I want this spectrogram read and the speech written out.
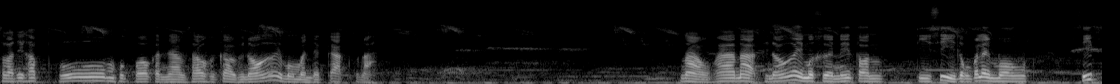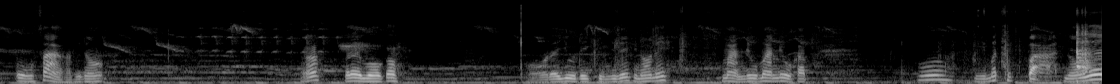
สวัสดีครับผมพบพอกันยามเช้าคือเก่าพี่น้องเอ้ยมึงบรรยากาศนะหนาวพาหนาพี่น้องเอ้ยเมื่อคืนนี้ตอนตีสี่ลงไปเลยมองสิบองศาครับพี่น้องเอาไปเลยโมองก็โอ้ได้อยู่ได้กินอยู่เด้พี่น้องนี่ม่านอยู่ม่านอยู่ครับโอ้มีมัดทุกป่าน้องเอ้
